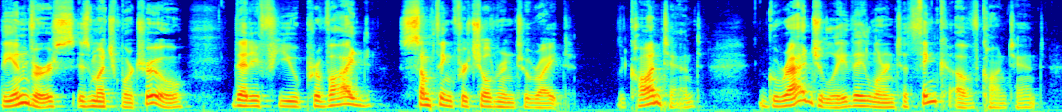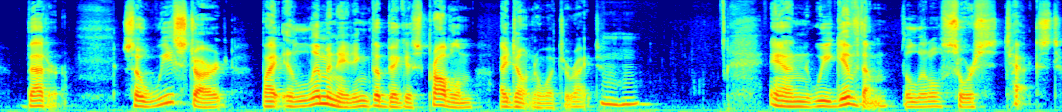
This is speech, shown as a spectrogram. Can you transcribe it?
the inverse is much more true that if you provide something for children to write the content, gradually they learn to think of content better. So we start by eliminating the biggest problem I don't know what to write. Mm-hmm. And we give them the little source text.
